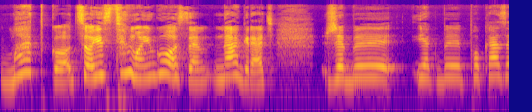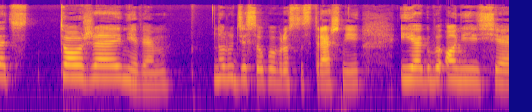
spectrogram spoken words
Matko, co jest tym moim głosem? Nagrać, żeby jakby pokazać to, że nie wiem, no ludzie są po prostu straszni i jakby oni się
